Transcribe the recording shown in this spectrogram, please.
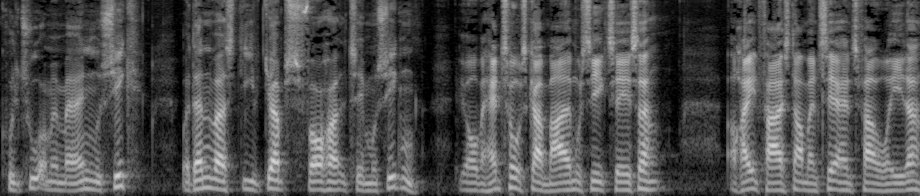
kultur med meget musik. Hvordan var Steve Jobs forhold til musikken? jo, men han tog skam meget musik til sig. Og rent faktisk, når man ser hans favoritter,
